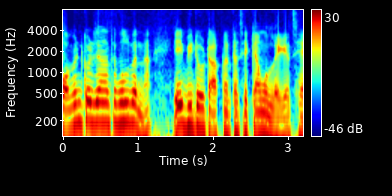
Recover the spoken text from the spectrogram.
কমেন্ট করে জানাতে বলবেন না এই ভিডিওটা আপনার কাছে কেমন লেগেছে।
